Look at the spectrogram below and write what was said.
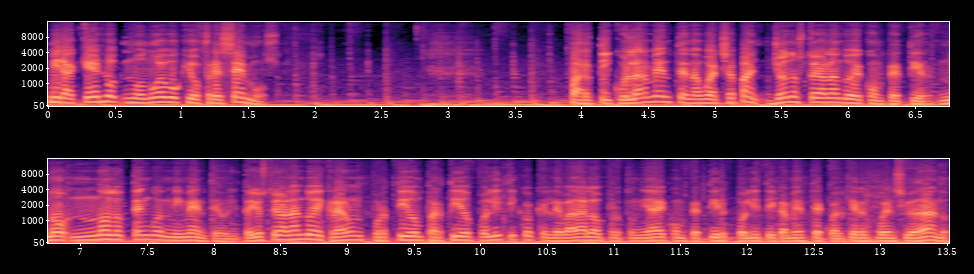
Mira, ¿qué es lo nuevo que ofrecemos? Particularmente en Aguachapán, yo no estoy hablando de competir, no, no lo tengo en mi mente ahorita. Yo estoy hablando de crear un partido, un partido político que le va a dar la oportunidad de competir políticamente a cualquier buen ciudadano.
